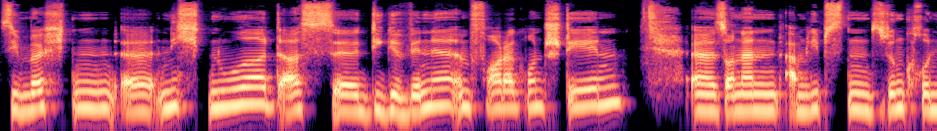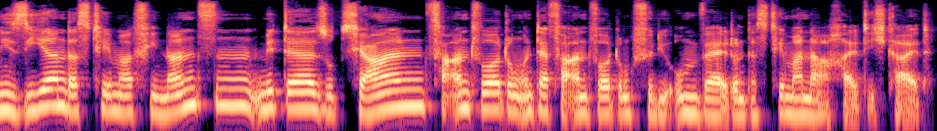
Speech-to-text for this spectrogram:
Sie möchten äh, nicht nur, dass äh, die Gewinne im Vordergrund stehen, äh, sondern am liebsten synchronisieren das Thema Finanzen mit der sozialen Verantwortung und der Verantwortung für die Umwelt und das Thema Nachhaltigkeit.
